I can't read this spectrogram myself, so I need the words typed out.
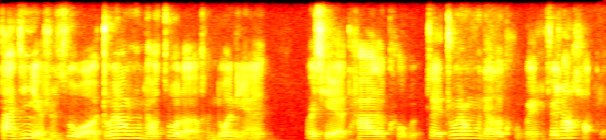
大金也是做中央空调做了很多年，而且它的口碑在中央空调的口碑是非常好的，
